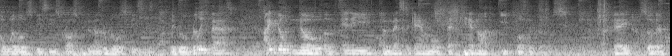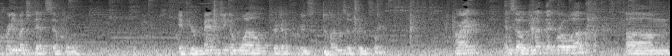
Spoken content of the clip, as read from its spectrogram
a willow species crossed with another willow species. They grow really fast. I don't know of any domestic animals that cannot eat both of those. Okay, so they're pretty much dead simple. If you're managing them well, they're gonna produce tons of food for you. All right, and so we let that grow up. Um,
